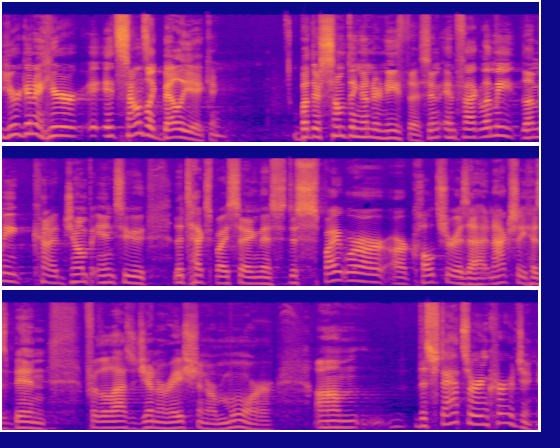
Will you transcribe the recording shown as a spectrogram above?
you're going to hear, it sounds like belly aching. But there's something underneath this. In, in fact, let me, let me kind of jump into the text by saying this. Despite where our, our culture is at, and actually has been for the last generation or more, um, the stats are encouraging.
